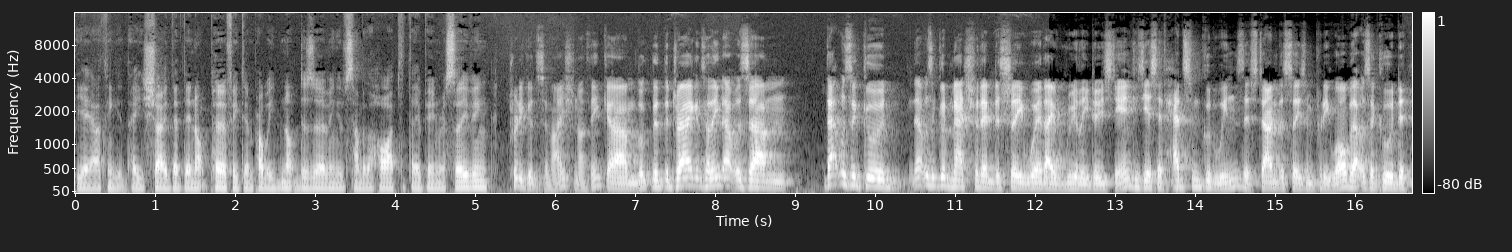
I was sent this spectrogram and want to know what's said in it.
yeah, I think they showed that they're not perfect and probably not deserving of some of the hype that they've been receiving. Pretty good summation, I think. Um, look, the, the Dragons. I think that was um, that was a good that was a good match for them to see where they really do stand. Because yes, they've had some good wins. They've started the season pretty well, but that was a good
